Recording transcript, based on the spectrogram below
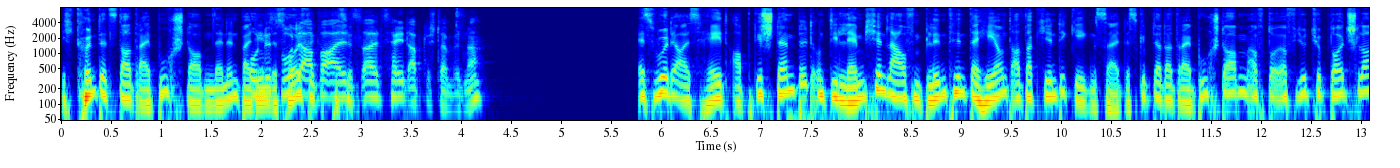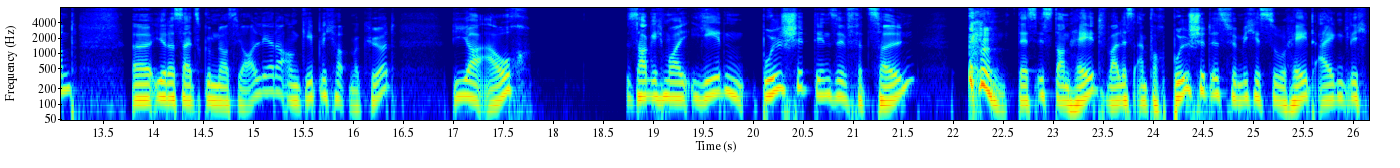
Ich könnte jetzt da drei Buchstaben nennen, bei Und denen es das wurde häufig aber als, als Hate abgestempelt, ne? Es wurde als Hate abgestempelt und die Lämmchen laufen blind hinterher und attackieren die Gegenseite. Es gibt ja da drei Buchstaben auf, auf YouTube Deutschland. Äh, ihrerseits Gymnasiallehrer, angeblich hat man gehört, die ja auch, sage ich mal, jeden Bullshit, den sie verzöllen, das ist dann Hate, weil es einfach Bullshit ist. Für mich ist so Hate eigentlich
